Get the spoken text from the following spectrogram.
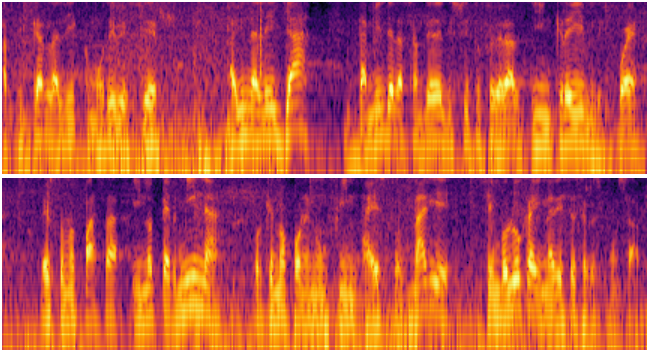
aplicar la ley como debe ser? Hay una ley ya, también de la Asamblea del Distrito Federal. Increíble. Bueno, esto no pasa y no termina porque no ponen un fin a esto. Nadie se involucra y nadie se hace responsable.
